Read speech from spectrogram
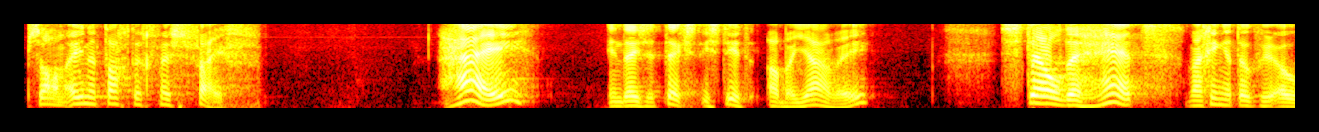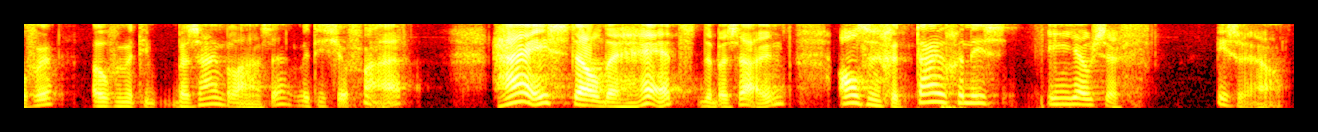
Psalm 81, vers 5. Hij, in deze tekst is dit Abba Yahweh, stelde het, waar ging het ook weer over? Over met die bazuinblazen, met die shofar. Hij stelde het, de bazuin, als een getuigenis in Jozef, Israël.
